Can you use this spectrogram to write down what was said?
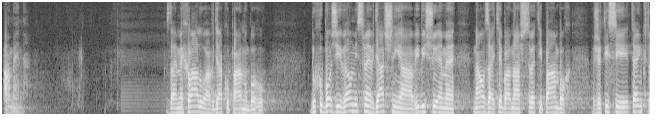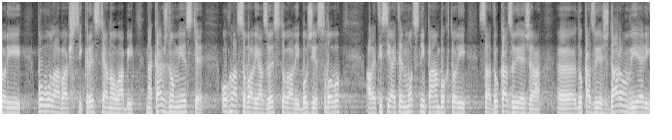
Amen. Zdajme chválu a vďaku Pánu Bohu. Duchu Boží, veľmi sme vďační a vyvyšujeme naozaj Teba, náš svätý Pán Boh, že ty si ten, ktorý povolávaš si kresťanov, aby na každom mieste ohlasovali a zvestovali Božie slovo, ale ty si aj ten mocný Pán Boh, ktorý sa dokazuješ a e, dokazuješ darom viery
